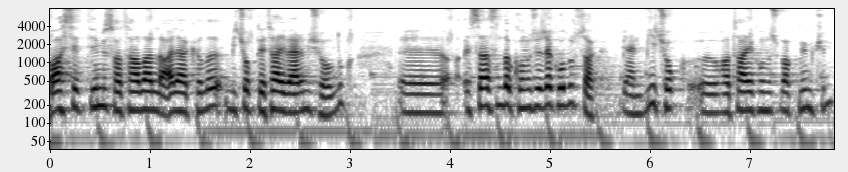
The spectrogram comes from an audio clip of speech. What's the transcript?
bahsettiğimiz hatalarla alakalı birçok detay vermiş olduk. Ee, esasında konuşacak olursak yani birçok e, hatayı konuşmak mümkün.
